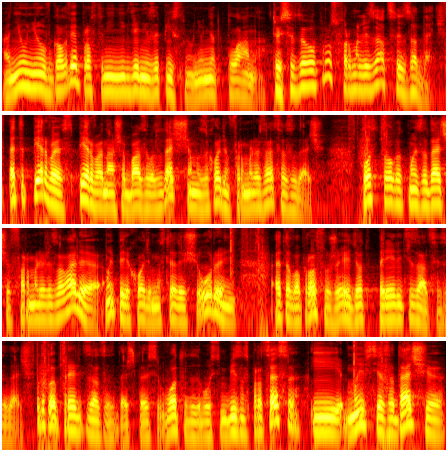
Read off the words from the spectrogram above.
Они у него в голове просто они нигде не записаны, у него нет плана. То есть это вопрос формализации задач? Это первая, первая наша базовая задача, чем мы заходим в формализацию задач. После того, как мы задачи формализовали, мы переходим на следующий уровень. Это вопрос уже идет приоритизации задач. Что такое приоритизация задач? То есть вот это, допустим, бизнес-процессы, и мы все задачи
